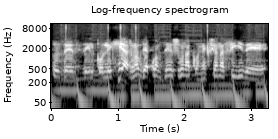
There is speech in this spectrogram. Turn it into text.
pues desde el colegial, ¿no? Ya cuando tienes una conexión así de,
